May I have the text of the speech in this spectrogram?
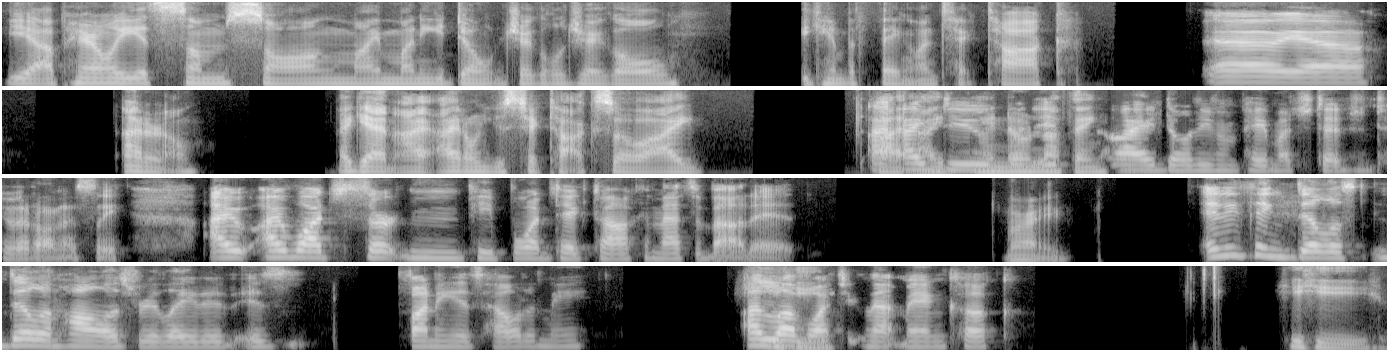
Yeah, apparently it's some song, My Money Don't Jiggle Jiggle, became a thing on TikTok. Oh, yeah. I don't know. Again, I, I don't use TikTok, so I I, I, do. I know nothing. I don't even pay much attention to it, honestly. I I watch certain people on TikTok, and that's about it. Right. Anything Dylan, Dylan Hollis related is funny as hell to me. I love watching that man cook. Hee hee.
